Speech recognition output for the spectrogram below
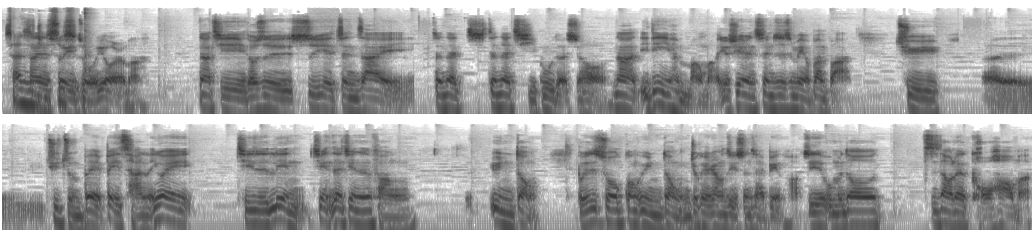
三十岁左右了嘛。那其实也都是事业正在正在正在起步的时候，那一定也很忙嘛。有些人甚至是没有办法去呃去准备备餐了，因为其实练健在健身房运动，不是说光运动你就可以让自己身材变好。其实我们都知道那个口号嘛，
